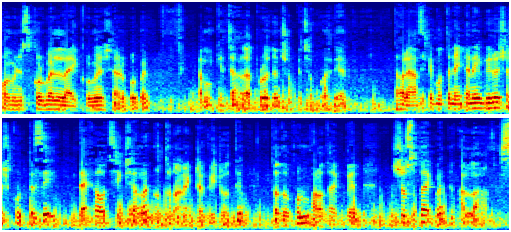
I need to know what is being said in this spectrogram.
কমেন্টস করবেন লাইক করবেন শেয়ার করবেন, এমনকি যা যা প্রয়োজন সবকিছু করে দেবেন। তাহলে আজকের মতন এখানেই ভিডিও শেষ করতেছি। দেখা হচ্ছে ইনশাল্লাহ নতুন আরেকটা ভিডিওতে ততক্ষণ ভালো থাকবেন, সুস্থ থাকবেন, আল্লাহ হাফিজ।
